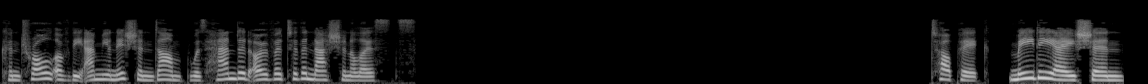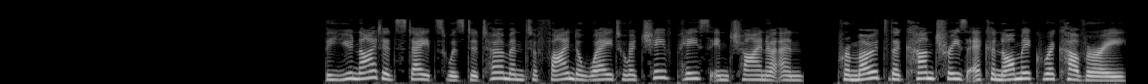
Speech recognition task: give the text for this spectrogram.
control of the ammunition dump was handed over to the Nationalists. Mediation The United States was determined to find a way to achieve peace in China and promote the country's economic recovery.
